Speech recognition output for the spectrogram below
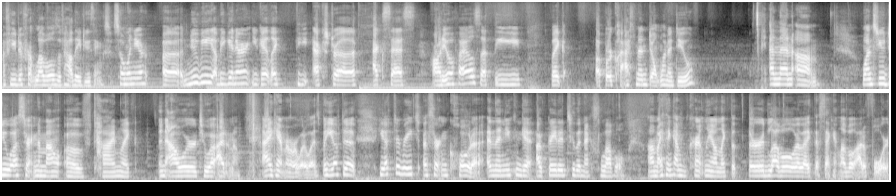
a few different levels of how they do things. So when you're a newbie, a beginner, you get like the extra excess audio files that the like upperclassmen don't want to do. And then um, once you do a certain amount of time, like an hour to a, I don't know, I can't remember what it was, but you have to you have to reach a certain quota, and then you can get upgraded to the next level. Um, I think I'm currently on like the third level or like the second level out of four.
